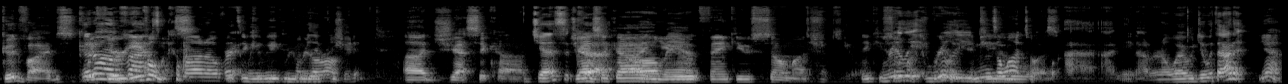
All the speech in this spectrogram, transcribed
good vibes. Good with on your vibes. evilness. Come on over. It's- it we we, we really appreciate it. Uh, Jessica. Jessica. Jessica, oh, you. man. Thank you so much. Thank you. Thank you so really, much. Really, Really, it means a lot to us. I, I mean, I don't know what we do without it. Yeah.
